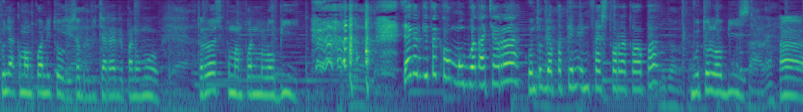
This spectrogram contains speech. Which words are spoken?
punya kemampuan itu Iya. bisa berbicara di depan umum. Terus kemampuan melobi. Ya kan kita kalau mau buat acara untuk dapetin investor atau apa? Betul, betul. butuh lobby. Asal ya. Ah,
